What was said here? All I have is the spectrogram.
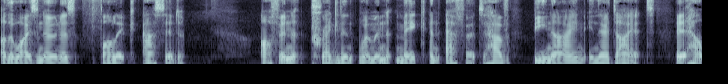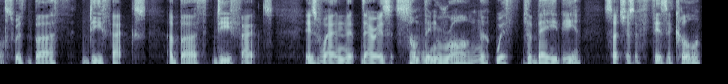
otherwise known as folic acid. Often, pregnant women make an effort to have B9 in their diet. It helps with birth defects. A birth defect is when there is something wrong with the baby, such as a physical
